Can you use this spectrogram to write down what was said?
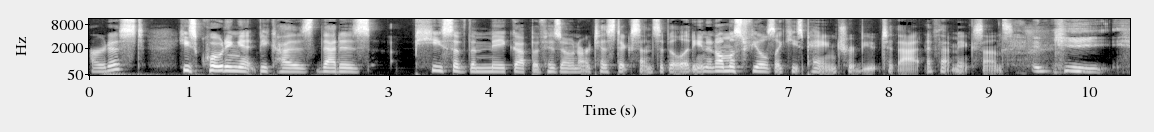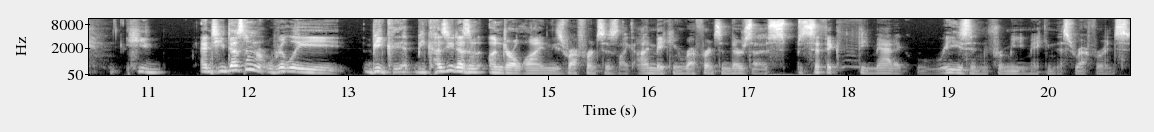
artist. He's quoting it because that is piece of the makeup of his own artistic sensibility and it almost feels like he's paying tribute to that if that makes sense. It, he he and he doesn't really because he doesn't underline these references like i'm making reference and there's a specific thematic reason for me making this reference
